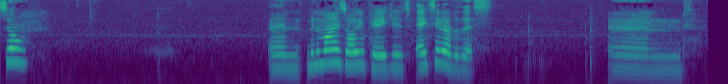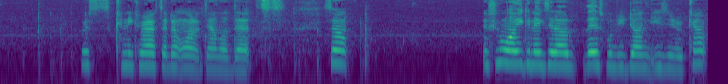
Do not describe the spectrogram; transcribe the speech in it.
So, and minimize all your pages, exit out of this. And, where's KennyCraft? I don't want to download that. So, if you want, you can exit out of this when you're done using your account.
